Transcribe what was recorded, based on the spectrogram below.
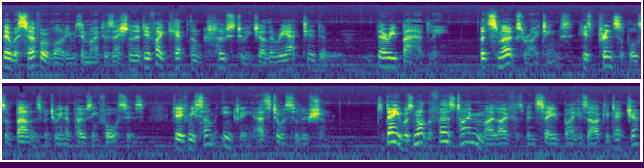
There were several volumes in my possession that, if I kept them close to each other, reacted um, very badly. But Smirke's writings, his principles of balance between opposing forces, gave me some inkling as to a solution. Today was not the first time my life has been saved by his architecture.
